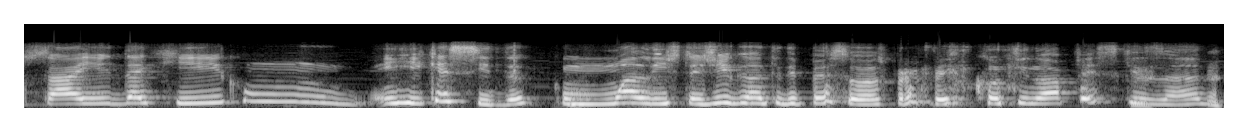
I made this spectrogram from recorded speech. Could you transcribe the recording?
saí daqui com enriquecida, com uma lista gigante de pessoas para continuar pesquisando.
